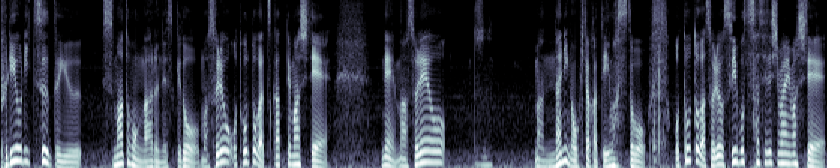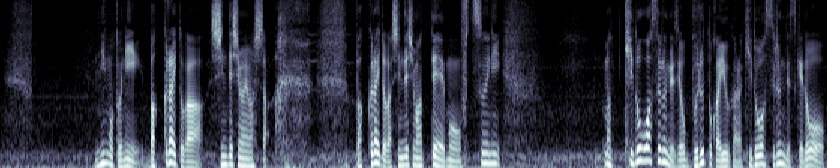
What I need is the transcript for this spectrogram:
プリオリ2というスマートフォンがあるんですけど、まあそれを弟が使ってまして、ね、まあそれを、まあ何が起きたかって言いますと、弟がそれを水没させてしまいまして、見事にバックライトが死んでしまいました。バックライトが死んでしまって、もう普通に、まあ起動はするんですよ。ブルとか言うから起動はするんですけど、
